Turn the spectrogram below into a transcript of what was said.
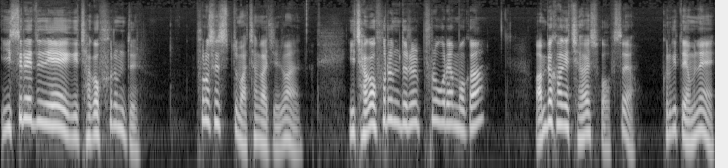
이 스레드의 그 작업 흐름들, 프로세스도 마찬가지지만 이 작업 흐름들을 프로그래머가 완벽하게 제어할 수가 없어요. 그렇기 때문에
